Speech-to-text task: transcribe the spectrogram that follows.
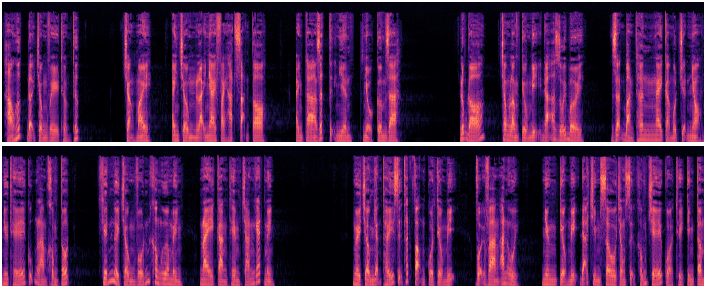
háo hức đợi chồng về thưởng thức. Chẳng may, anh chồng lại nhai phải hạt sạn to. Anh ta rất tự nhiên nhổ cơm ra. Lúc đó, trong lòng tiểu mị đã dối bời, giận bản thân ngay cả một chuyện nhỏ như thế cũng làm không tốt, khiến người chồng vốn không ưa mình, nay càng thêm chán ghét mình. Người chồng nhận thấy sự thất vọng của tiểu mị, vội vàng an ủi, nhưng tiểu mị đã chìm sâu trong sự khống chế của thủy tinh tâm.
